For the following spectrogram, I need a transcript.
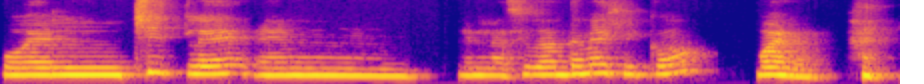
o el Chitle en, en la Ciudad de México, bueno,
